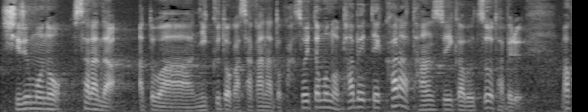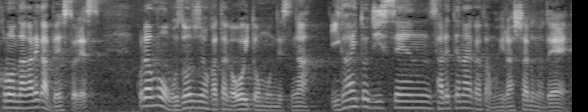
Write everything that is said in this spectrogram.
汁物、サラダ、あとは肉とか魚とかそういったものを食べてから炭水化物を食べる。まあ、この流れがベストです。これはもうご存知の方が多いと思うんですが、意外と実践されてない方もいらっしゃるので、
